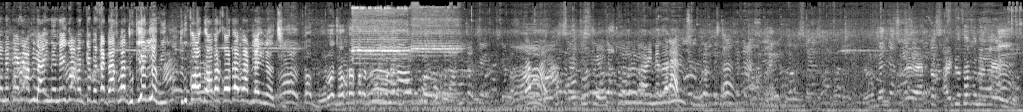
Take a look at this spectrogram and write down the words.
মনে করে আমি লাইনে নেই গো আমাকে বেকার কষ্ট করে লাইনে দাঁড়িয়েছি একটা সাইডে থাকো না এগুলো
